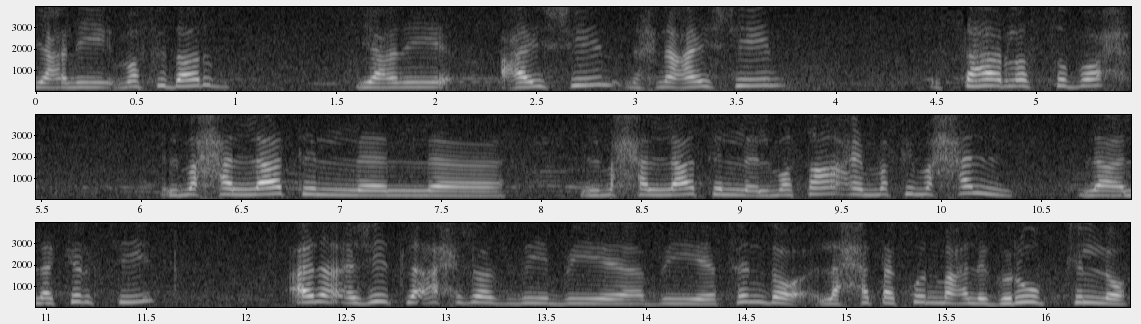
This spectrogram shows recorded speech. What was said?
يعني ما في ضرب. يعني عايشين نحن عايشين السهر للصبح المحلات المحلات المطاعم ما في محل لكرسي أنا أجيت لأحجز بفندق لحتى أكون مع الجروب كله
